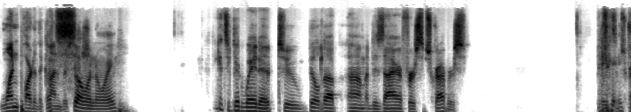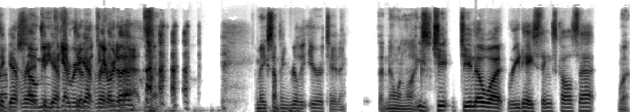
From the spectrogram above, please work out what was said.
one part of the conversation. So annoying. I think it's a good way to to build up um, a desire for subscribers. subscribers. to get rid, oh, to, get, to get rid, to get of, rid, to get rid of, ads. Yeah. to make something really irritating that no one likes. Do, do you know what Reed Hastings calls that? What?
